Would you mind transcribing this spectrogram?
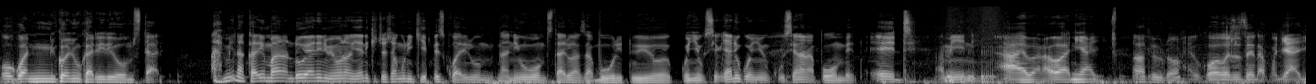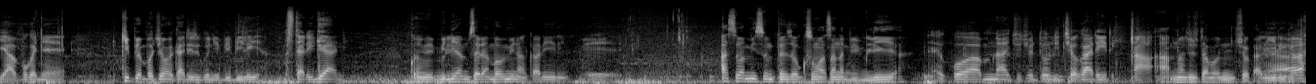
Kwa kwa nini kwa nini ukariri huo mstari? Ah, mi nakariri maana ndo yani nimeona yani kichwa changu ni kiepesi kwa lilo na nani huo mstari wa Zaburi tu hiyo kwenye usia, yani kwenye kuhusiana na pombe tu. Ed. Amini. Haya bana, aje? Wapi bro. Kwa hiyo sasa inakujaje hapo kwenye kipi ambacho umekariri kwenye Biblia? Mstari gani? Kwenye Biblia mstari ambao mimi nakariri. Eh, Asa mimi si mpenzi wa kusoma sana Biblia. kwa mna chochote ulichokariri. Ah, ah, mna chochote ambacho nilichokariri. Ah.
